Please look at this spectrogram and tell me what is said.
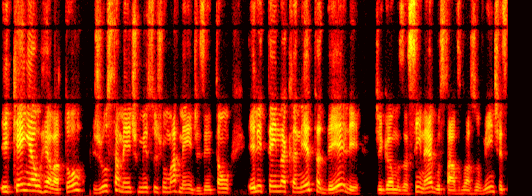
E quem é o relator? Justamente o ministro Gilmar Mendes. Então, ele tem na caneta dele digamos assim, né, Gustavo, nossos ouvintes,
